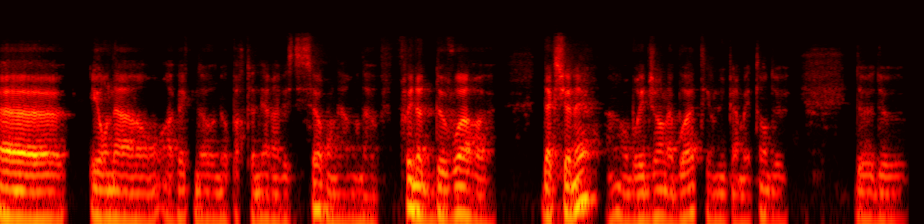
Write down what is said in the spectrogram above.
Euh, et on a, avec nos, partenaires investisseurs, on a, fait notre devoir euh, d'actionnaire hein, en bridgeant la boîte et en lui permettant de, de,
